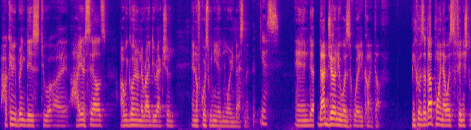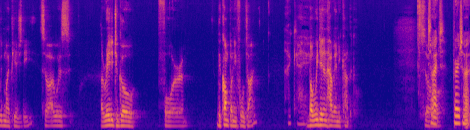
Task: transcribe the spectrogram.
how can we bring this to uh, higher sales? Are we going in the right direction? And of course, we needed more investment. Yes. And uh, that journey was really quite tough because at that point I was finished with my PhD. So I was uh, ready to go for the company full time, Okay. but we didn't have any capital. So, tight. Very tight.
